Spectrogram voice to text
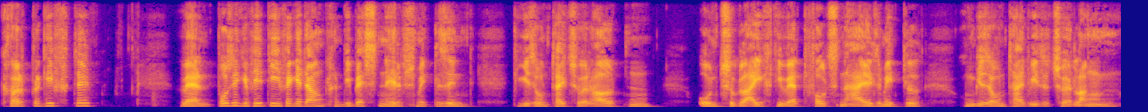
Körpergifte, während positive Gedanken die besten Hilfsmittel sind, die Gesundheit zu erhalten und zugleich die wertvollsten Heilmittel, um Gesundheit wieder zu erlangen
